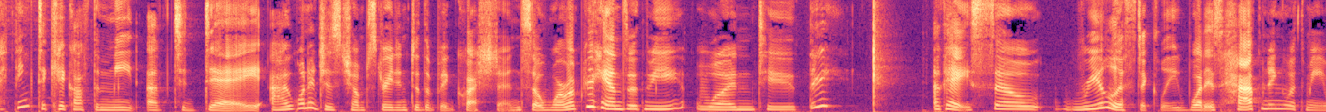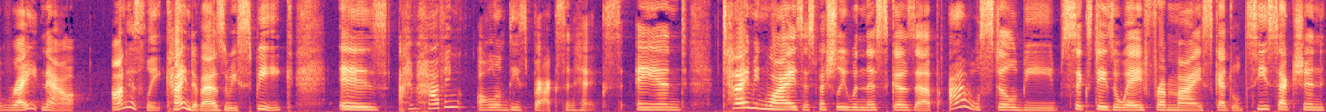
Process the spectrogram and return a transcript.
I think to kick off the meat of today, I want to just jump straight into the big question. So warm up your hands with me. One, two, three. Okay, so realistically, what is happening with me right now, honestly, kind of as we speak, is I'm having all of these Braxton Hicks. And timing wise, especially when this goes up, I will still be six days away from my scheduled C section,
